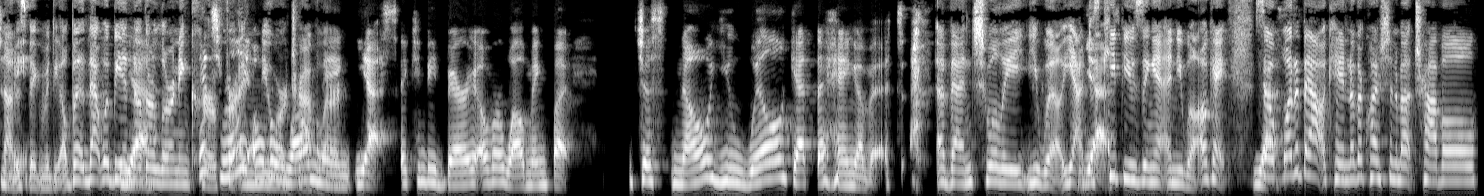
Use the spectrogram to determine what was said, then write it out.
Not me. as big of a deal, but that would be another yeah. learning curve really for a newer traveler. Yes, it can be very overwhelming, but just know you will get the hang of it. Eventually, you will. Yeah, yes. just keep using it and you will. Okay. So, yes. what about, okay, another question about travel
